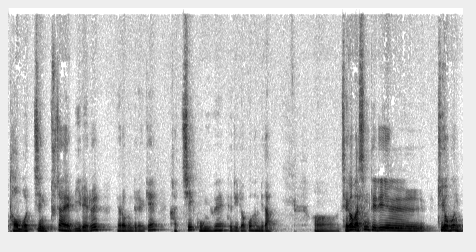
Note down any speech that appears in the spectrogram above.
더 멋진 투자의 미래를 여러분들에게 같이 공유해 드리려고 합니다. 제가 말씀드릴 기업은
